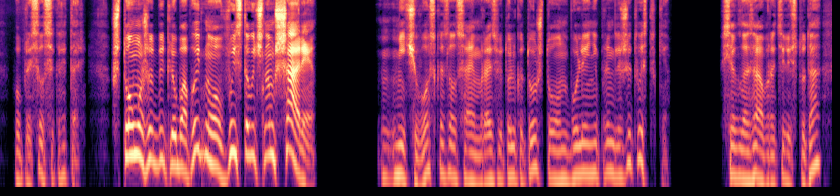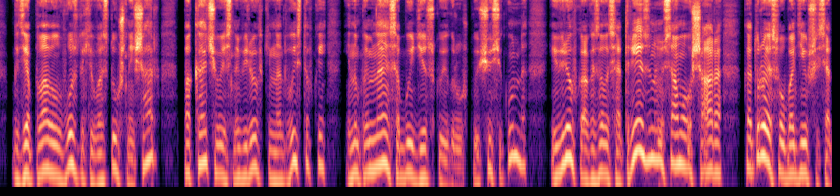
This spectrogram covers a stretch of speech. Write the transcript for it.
— попросил секретарь. «Что может быть любопытного в выставочном шаре?» «Ничего», — сказал Сайм, — «разве только то, что он более не принадлежит выставке». Все глаза обратились туда, где плавал в воздухе воздушный шар, покачиваясь на веревке над выставкой и напоминая собой детскую игрушку. Еще секунда, и веревка оказалась отрезанной у самого шара, который, освободившись от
